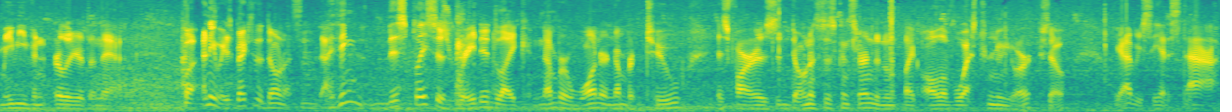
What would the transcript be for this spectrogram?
maybe even earlier than that. But anyways, back to the donuts. I think this place is rated like number one or number two as far as donuts is concerned in like all of Western New York. So we obviously had to stop.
